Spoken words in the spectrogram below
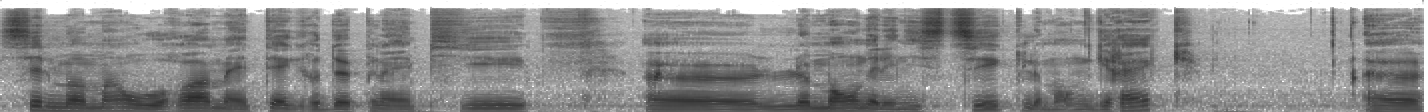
C'est le moment où Rome intègre de plein pied euh, le monde hellénistique, le monde grec. Euh,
